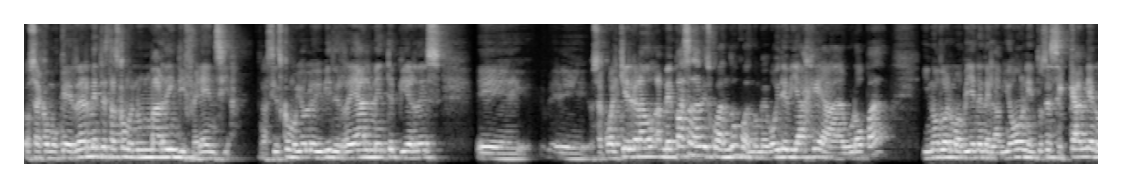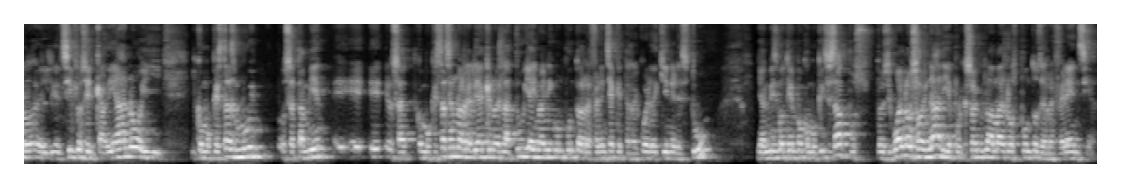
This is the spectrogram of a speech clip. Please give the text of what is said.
o sea, como que realmente estás como en un mar de indiferencia. Así es como yo lo he vivido y realmente pierdes, eh, eh, o sea, cualquier grado. Me pasa, ¿sabes cuándo? Cuando me voy de viaje a Europa y no duermo bien en el avión y entonces se cambia el, ciclo circadiano y, como que estás muy, o sea, también, eh, o sea, como que estás en una realidad que no es la tuya y no hay ningún punto de referencia que te recuerde quién eres tú y al mismo tiempo como que dices, ah, pues, pues igual no soy nadie porque soy nada más los puntos de referencia.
